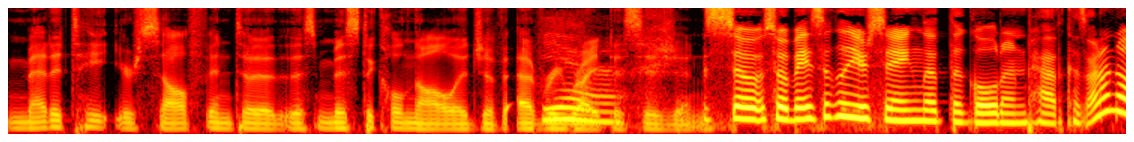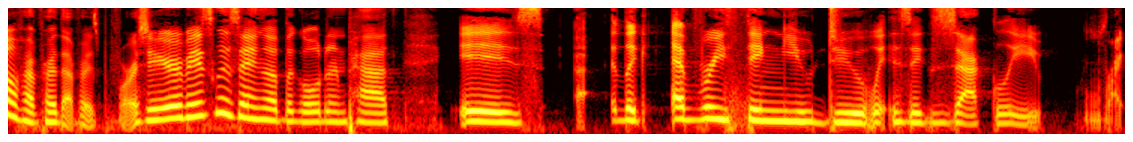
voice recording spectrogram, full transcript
meditate yourself into this mystical knowledge of every right decision. So so basically you're saying that the golden path cuz I don't know if I've heard that phrase before. So you're basically saying that the golden path is like everything you do is exactly right.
